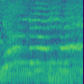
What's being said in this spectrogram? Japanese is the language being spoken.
準備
